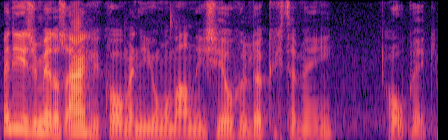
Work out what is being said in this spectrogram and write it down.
Maar die is inmiddels aangekomen en die jongeman die is heel gelukkig daarmee. Hoop ik.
